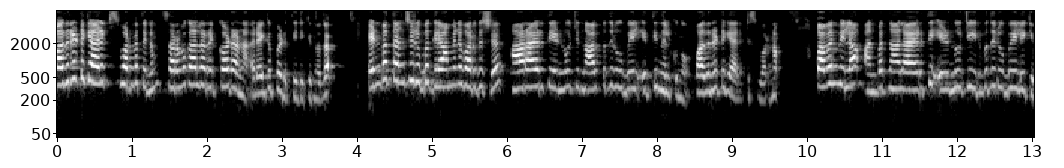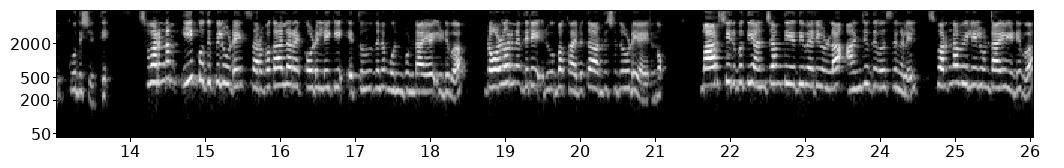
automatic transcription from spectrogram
പതിനെട്ട് ക്യാരറ്റ് സ്വർണത്തിനും സർവകാല റെക്കോർഡാണ് രേഖപ്പെടുത്തിയിരിക്കുന്നത്. എൺപത്തഞ്ച് രൂപ ഗ്രാമിന് വർദ്ധിച്ച് ആറായിരത്തി എണ്ണൂറ്റി നാൽപ്പത് രൂപയിൽ എത്തി നിൽക്കുന്നു. പതിനെട്ട് ക്യാരറ്റ് സ്വർണം. പവൻ വില അൻപത്തിനാലായിരത്തി എഴുന്നൂറ്റി ഇരുപത് രൂപയിലേക്കും കുതിച്ചെത്തി. സ്വർണം ഈ കുതിപ്പിലൂടെ സർവകാല റെക്കോർഡിലേക്ക് എത്തുന്നതിന് മുൻപുണ്ടായ ഇടിവ് ഡോളറിനെതിരെ രൂപ കരുത്താർജിച്ചതോടെയായിരുന്നു. മാർച്ച് ഇരുപത്തി അഞ്ചാം തീയതി വരെയുള്ള അഞ്ച് ദിവസങ്ങളിൽ സ്വർണവിലയിലുണ്ടായ ഇടിവ്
